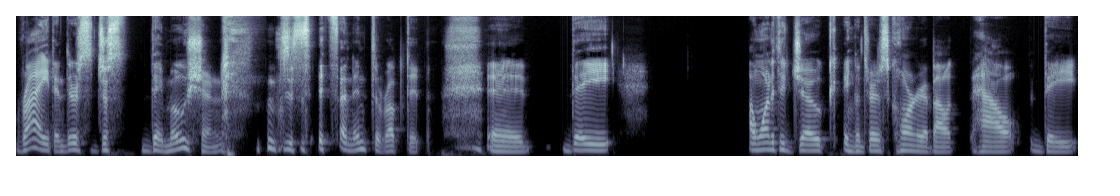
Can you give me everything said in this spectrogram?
right and there's just the emotion just it's uninterrupted uh, they i wanted to joke in Contrarians corner about how they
